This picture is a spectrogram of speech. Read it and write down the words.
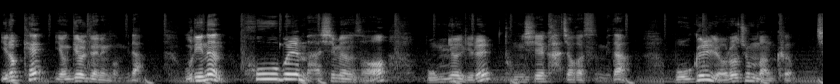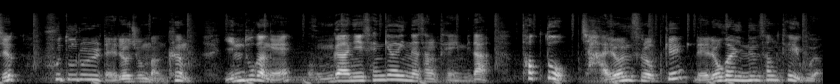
이렇게 연결되는 겁니다. 우리는 호흡을 마시면서 목열기를 동시에 가져갔습니다. 목을 열어준 만큼, 즉 후두를 내려준 만큼 인두강에 공간이 생겨 있는 상태입니다. 턱도 자연스럽게 내려가 있는 상태이고요.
